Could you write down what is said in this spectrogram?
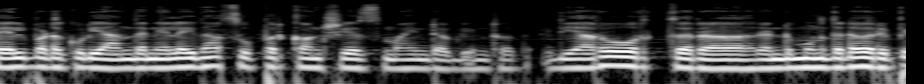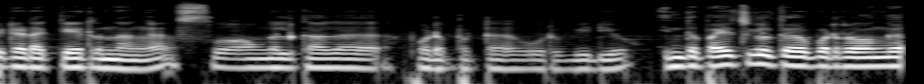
செயல்படக்கூடிய அந்த நிலை தான் சூப்பர் கான்ஷியஸ் மைண்ட் அப்படின்றது. இது யாரோ ஒருத்தர் ரெண்டு மூணு தடவை ரிப்பீட்டடாக கேட்டிருந்தாங்க. ஸோ அவங்களுக்காக போடப்பட்ட ஒரு வீடியோ இந்த பயிற்சிகள் தேவைப்படுறவங்க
